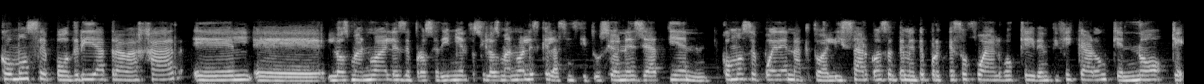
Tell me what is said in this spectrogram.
cómo se podría trabajar el, eh, los manuales de procedimientos y los manuales que las instituciones ya tienen, cómo se pueden actualizar constantemente, porque eso fue algo que identificaron que no, que,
